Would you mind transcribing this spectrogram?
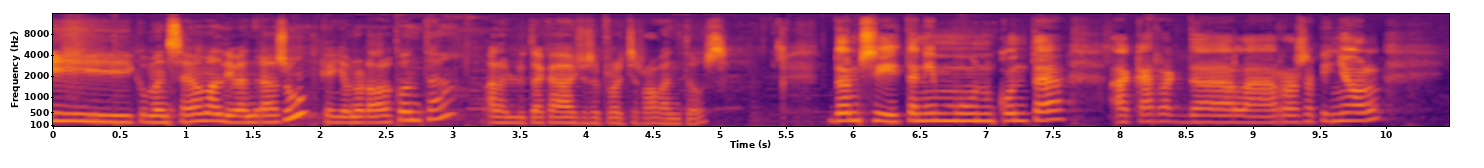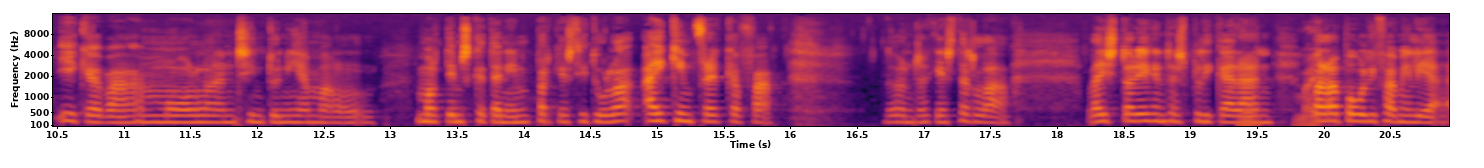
i comencem amb el divendres 1, que hi ha una hora del conte, a la Biblioteca Josep Roig i Reventós. Doncs sí, tenim un conte a càrrec de la Rosa Pinyol i que va molt en sintonia amb el, amb el temps que tenim perquè es titula Ai, quin fred que fa. Doncs aquesta és la, la història que ens explicaran Uh, mai. per al públic familiar.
